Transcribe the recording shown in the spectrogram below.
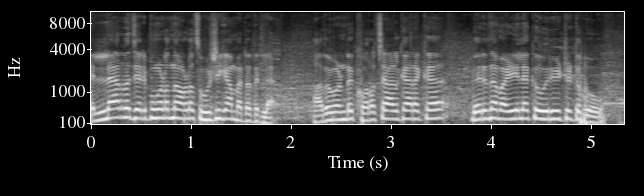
എല്ലാവരുടെ ചെരുപ്പും കൂടെ ഒന്നും അവിടെ സൂക്ഷിക്കാൻ പറ്റത്തില്ല. അതുകൊണ്ട് കുറച്ച് ആൾക്കാരൊക്കെ വരുന്ന വഴിയിലൊക്കെ ഉരുട്ടിട്ട് പോകും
